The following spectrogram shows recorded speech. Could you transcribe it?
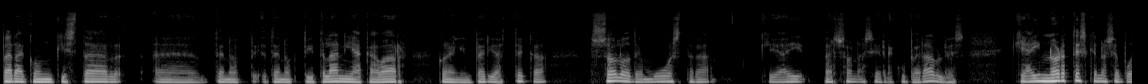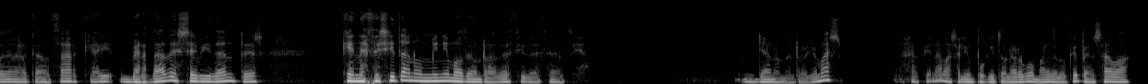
para conquistar eh, Tenochtitlán y acabar con el imperio azteca, solo demuestra que hay personas irrecuperables, que hay nortes que no se pueden alcanzar, que hay verdades evidentes que necesitan un mínimo de honradez y decencia. Ya no me enrollo más. Al final me ha salido un poquito largo, más de lo que pensaba.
